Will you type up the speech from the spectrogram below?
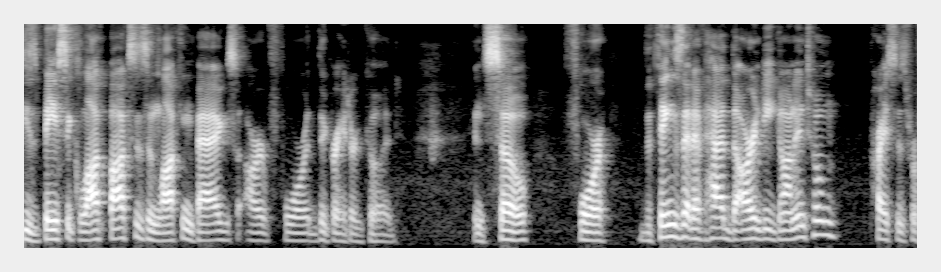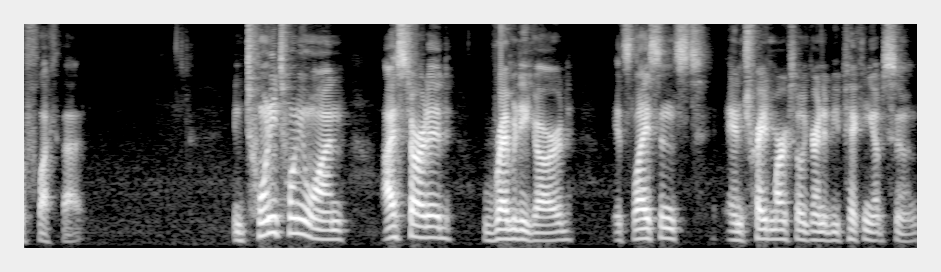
These basic lock boxes and locking bags are for the greater good. And so for the things that have had the R&D gone into them, prices reflect that. In 2021, I started Remedy Guard. It's licensed and trademarks are going to be picking up soon.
